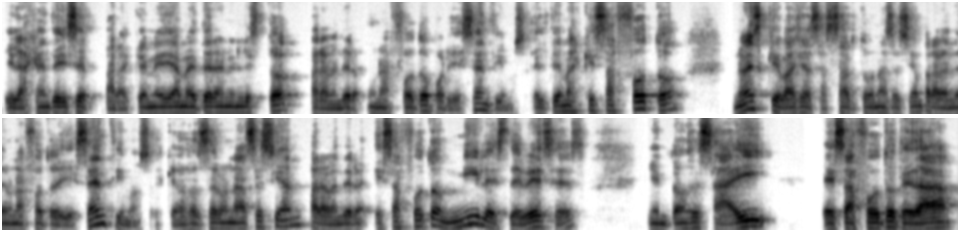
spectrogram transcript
y la gente dice, ¿para qué me voy a meter en el stock para vender una foto por 10 céntimos? El tema es que esa foto no es que vayas a hacer toda una sesión para vender una foto de 10 céntimos, es que vas a hacer una sesión para vender esa foto miles de veces, y entonces ahí esa foto te da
